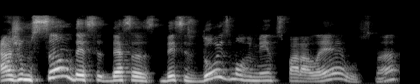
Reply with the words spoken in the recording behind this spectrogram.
a junção desse, dessas, desses dois movimentos paralelos né,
